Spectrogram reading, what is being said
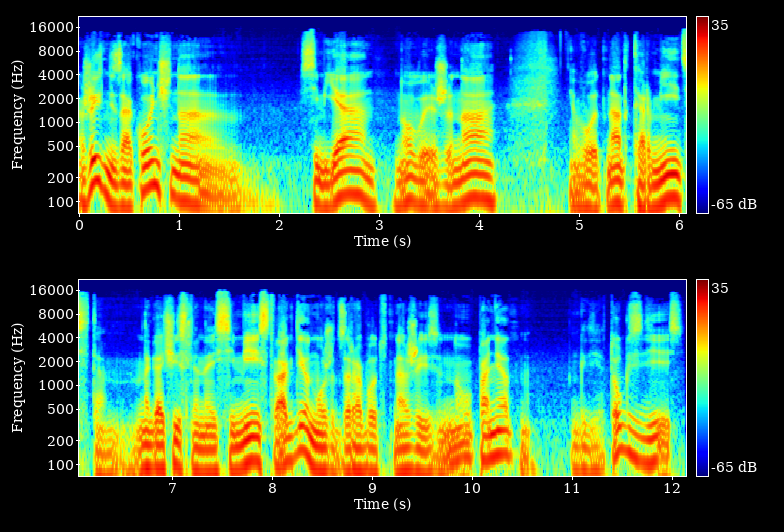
жизнь не закончена, семья, новая жена, вот, надо кормить, там, многочисленное семейство. А где он может заработать на жизнь? Ну, понятно, где? Только здесь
